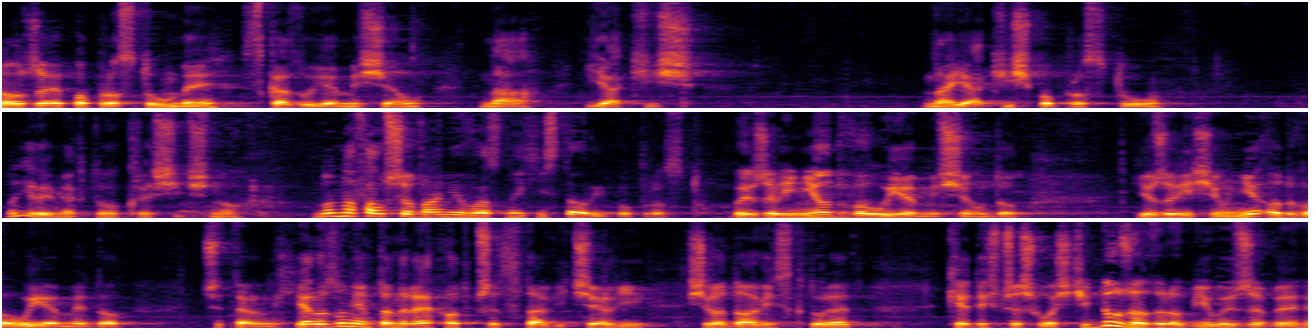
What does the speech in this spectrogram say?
no, że po prostu my skazujemy się na jakiś, na jakiś po prostu, no nie wiem jak to określić, no, no na fałszowanie własnej historii po prostu. Bo jeżeli nie odwołujemy się do, jeżeli się nie odwołujemy do czytelnych. Ja rozumiem ten rechot przedstawicieli środowisk, które kiedyś w przeszłości dużo zrobiły, żeby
